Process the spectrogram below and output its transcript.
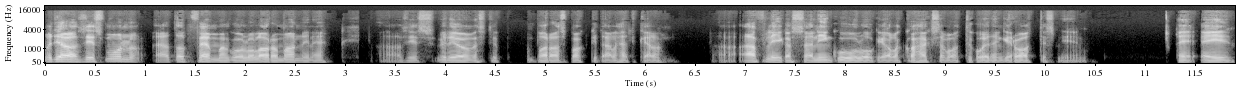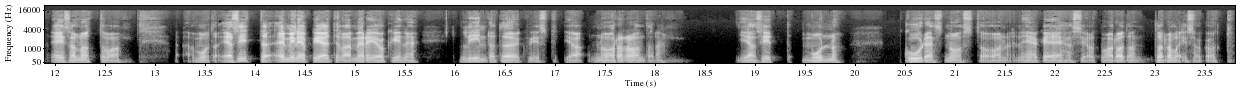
Mutta joo, siis mun ää, top 5 kuuluu Laura Manninen, ää, siis ylivoimaisesti paras pakki tällä hetkellä. F-liigassa ja niin kuuluukin olla kahdeksan vuotta kuitenkin Ruotsissa, niin ei, ei, ei sanottavaa muuta. Ja sitten Emilia Pietilä, Meri Jokinen, Linda Tökvist ja Noora Rantanen. Ja sitten mun kuudes nosto on Nea Keihäs, jota mä odotan todella iso kautta.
